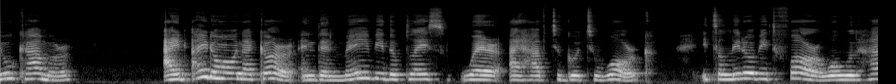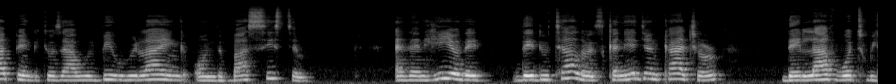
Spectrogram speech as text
newcomer, I, I don't own a car, and then maybe the place where I have to go to work, it's a little bit far. What will happen because I will be relying on the bus system. And then here they they do tell us Canadian culture they love what we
